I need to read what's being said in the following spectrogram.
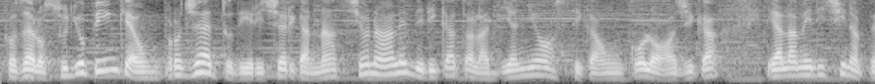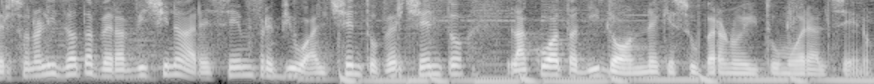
cos'è lo Studio Pink? È un progetto di ricerca nazionale dedicato alla diagnostica oncologica e alla medicina personalizzata per avvicinare sempre più al 100% la quota di donne che superano il tumore al seno.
